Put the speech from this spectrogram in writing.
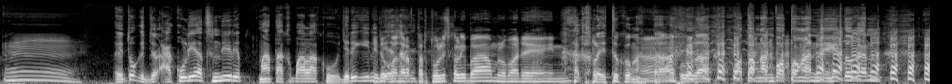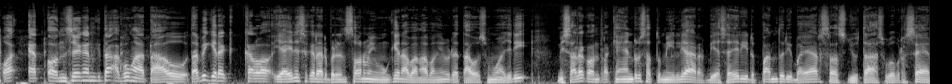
Hmm. Itu aku lihat sendiri mata kepalaku. Jadi gini itu kontrak tertulis kali, Bang. Belum ada yang ini. kalau itu aku nggak Ah. tahu lah. Potongan-potongannya itu kan. Oh, add-onsnya kan kita aku nggak tahu. Tapi kira kalau ya ini sekedar brainstorming mungkin abang-abang ini udah tahu semua. Jadi misalnya kontraknya Andrew 1 miliar biasanya di depan tuh dibayar 100 juta 10 persen.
